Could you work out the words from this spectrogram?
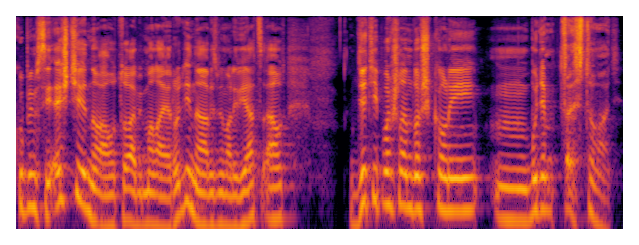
kúpim si ešte jedno auto, aby mala aj rodina, aby sme mali viac aut. Deti pošlem do školy, mm, budem cestovať.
